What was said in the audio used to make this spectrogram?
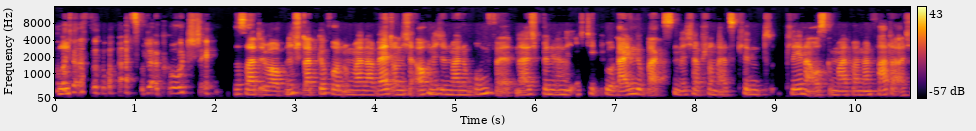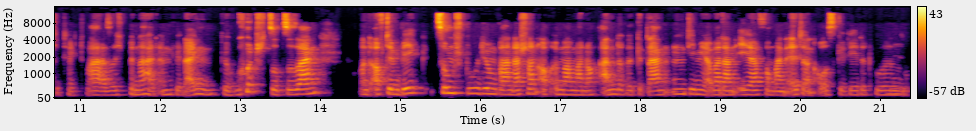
oder sowas oder Coaching. Das hat überhaupt nicht stattgefunden in meiner Welt und ich auch nicht in meinem Umfeld. Ne? Ich bin ja. in die Architektur reingewachsen. Ich habe schon als Kind Pläne ausgemalt, weil mein Vater Architekt war. Also ich bin da halt irgendwie reingerutscht sozusagen. Und auf dem Weg zum Studium waren da schon auch immer mal noch andere Gedanken, die mir aber dann eher von meinen Eltern ausgeredet wurden. Mhm. So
